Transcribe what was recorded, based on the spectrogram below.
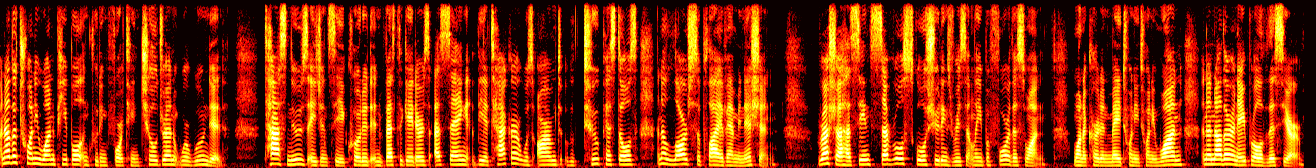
Another 21 people, including 14 children, were wounded. TASS news agency quoted investigators as saying the attacker was armed with two pistols and a large supply of ammunition. Russia has seen several school shootings recently before this one. One occurred in May 2021 and another in April of this year.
